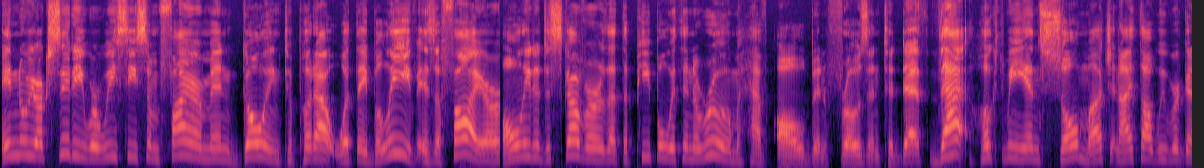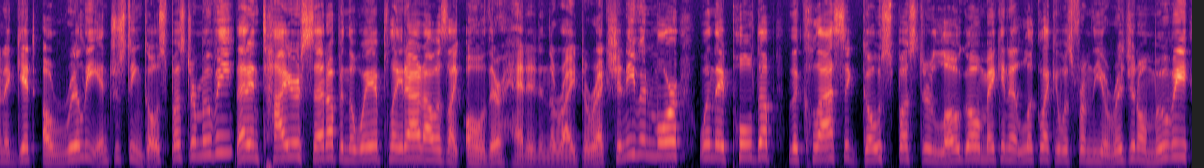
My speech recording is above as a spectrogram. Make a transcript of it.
in New York City where we see some firemen going to put out what they believe is a fire, only to discover that the people within a room have all been frozen to death. That hooked me in so much, and I thought we were gonna get a really interesting Ghostbuster movie. That entire setup and the way it played out, I was like, oh, they're headed in the right direction. Even more when they pulled up the classic Ghostbuster logo, making it look like it was from the original movie.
